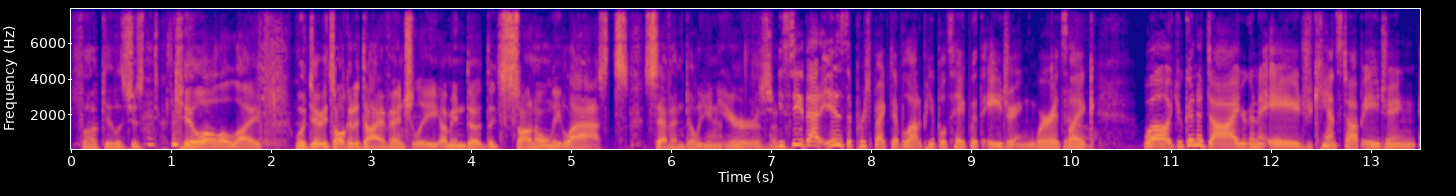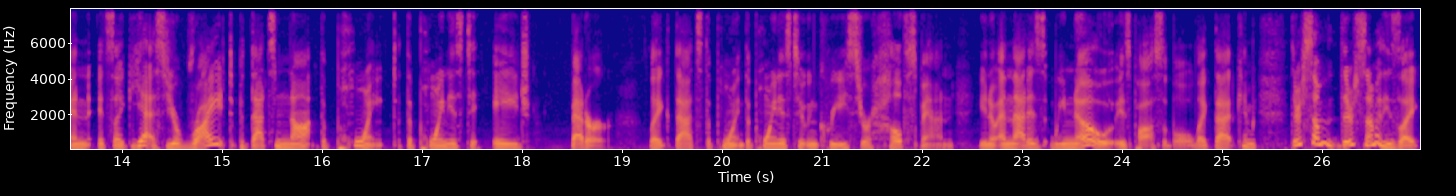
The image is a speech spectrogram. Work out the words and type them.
Fuck it. Let's just kill all the life. Well, it's all going to die eventually. I mean, the the sun only lasts seven billion yeah. years. And... You see, that is the perspective a lot of people take with aging, where it's yeah. like. Well, you're going to die, you're going to age, you can't stop aging. And it's like, yes, you're right, but that's not the point. The point is to age better. Like that's the point. The point is to increase your health span, you know, and that is we know is possible. Like that can there's some there's some of these like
